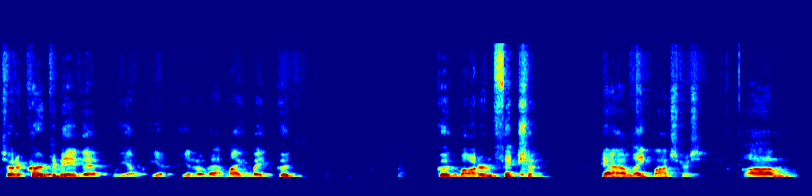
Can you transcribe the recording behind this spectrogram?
So it occurred to me that you know, you know that might make good good modern fiction. Yeah, mm-hmm. lake monsters. Um,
